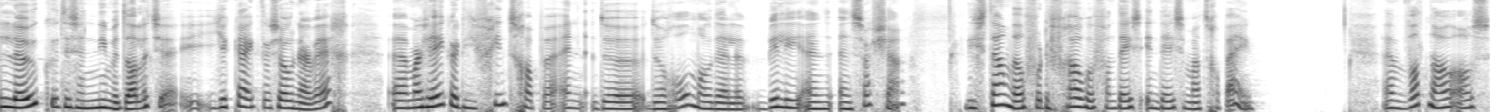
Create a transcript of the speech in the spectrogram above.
leuk, het is een niemedalletje. Je kijkt er zo naar weg. Uh, maar zeker die vriendschappen en de, de rolmodellen, Billy en, en Sasha, die staan wel voor de vrouwen van deze, in deze maatschappij. En wat nou als,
